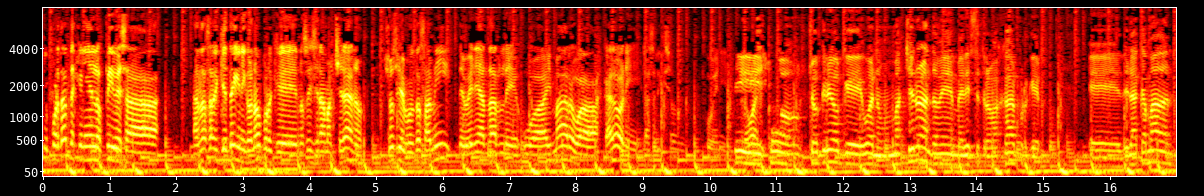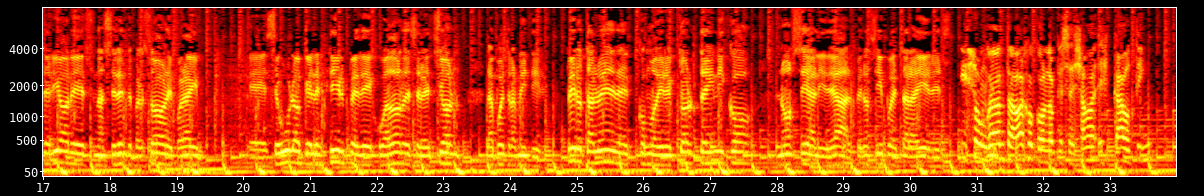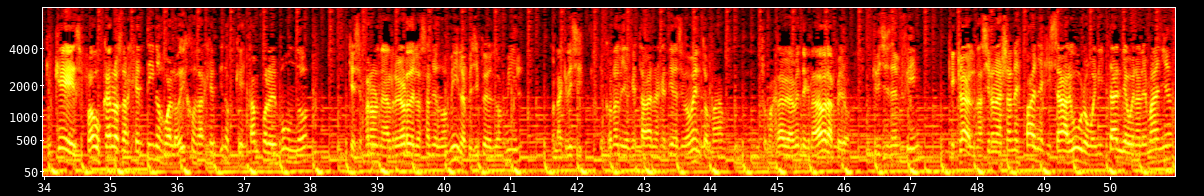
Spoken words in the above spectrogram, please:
lo importante es que le den los pibes a, andar a saber qué técnico, ¿no? Porque no sé si será Mascherano. Yo si me preguntás a mí, deberían darle o a Aymar o a Scaloni la selección juvenil. Sí, bueno, yo, yo creo que, bueno, Mascherano también merece trabajar porque eh, de la camada anterior es una excelente persona y por ahí eh, seguro que el estirpe de jugador de selección la puede transmitir. Pero tal vez eh, como director técnico no sea el ideal, pero sí puede estar ahí en eso. hizo un gran trabajo con lo que se llama scouting, que qué es, fue a buscar a los argentinos o a los hijos de argentinos que están por el mundo, que se fueron alrededor de los años 2000, al principio del 2000, con la crisis económica que estaba en Argentina en ese momento, más, mucho más grave obviamente que la de ahora, pero crisis en fin, que claro, nacieron allá en España, quizás algunos, o en Italia o en Alemania,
